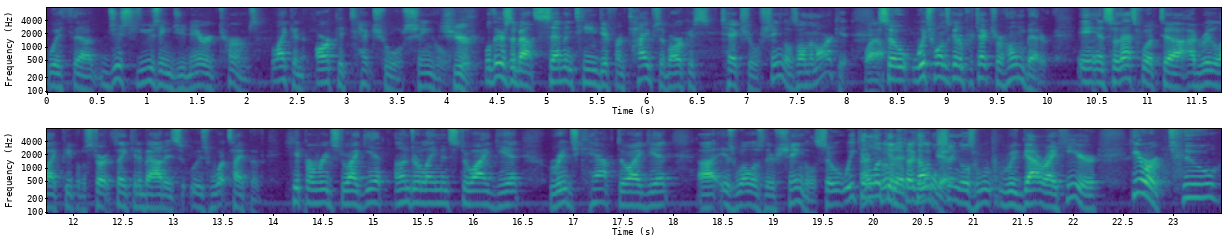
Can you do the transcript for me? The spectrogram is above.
with uh, just using generic terms like an architectural shingle. Sure. Well, there's about 17 different types of architectural shingles on the market. Wow. So which one's going to protect your home better? And and so that's what uh, I'd really like people to start thinking about is, is what type of hip and ridge do I get, underlayments do I get, ridge cap do I get, uh, as well as their shingles. So we can look at a take a look couple at shingles we've got right here. Here are two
